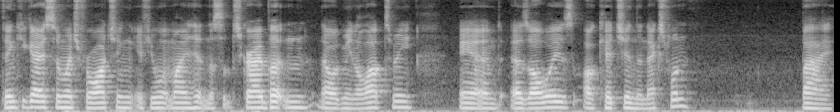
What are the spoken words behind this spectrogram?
thank you guys so much for watching. If you wouldn't mind hitting the subscribe button, that would mean a lot to me. And as always, I'll catch you in the next one. Bye.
